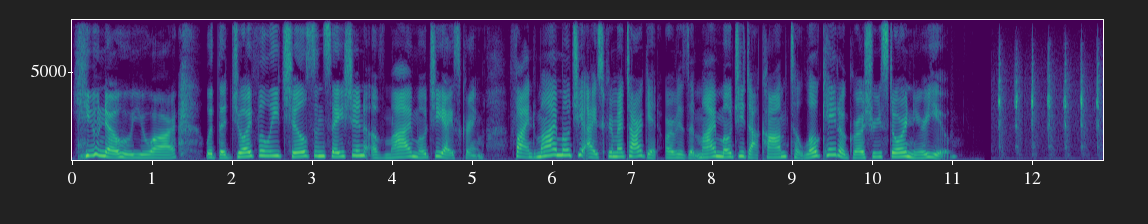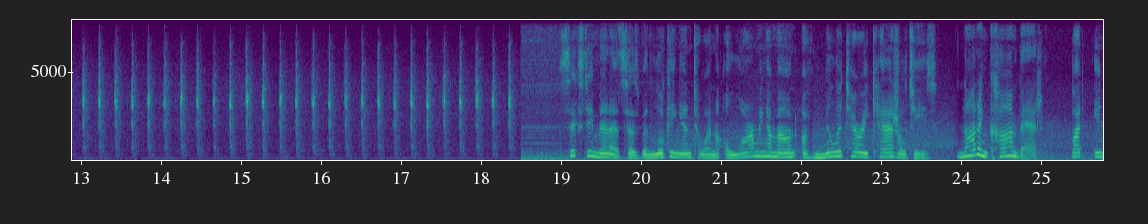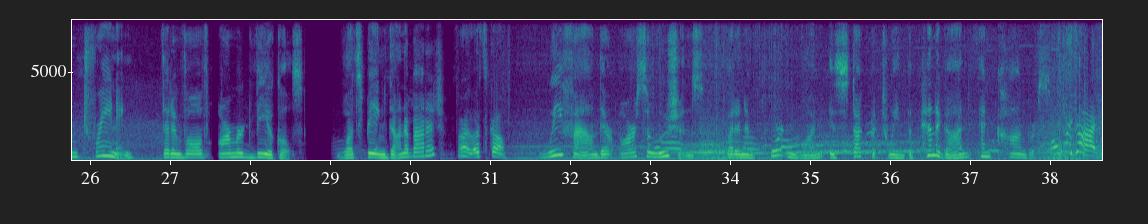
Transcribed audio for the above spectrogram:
you know who you are with the joyfully chill sensation of My Mochi ice cream. Find My Mochi ice cream at Target or visit MyMochi.com to locate a grocery store near you. Sixty Minutes has been looking into an alarming amount of military casualties, not in combat, but in training that involve armored vehicles. What's being done about it? All right, let's go. We found there are solutions, but an important one is stuck between the Pentagon and Congress. Oh my God!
